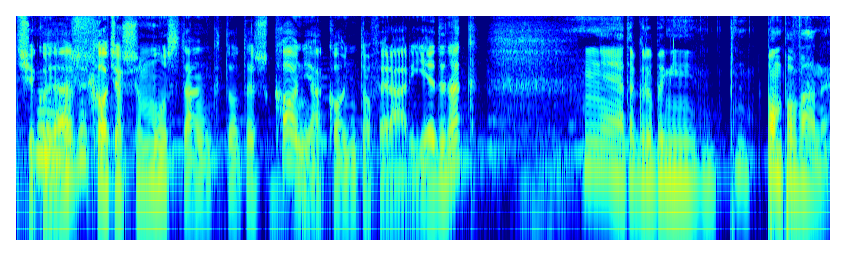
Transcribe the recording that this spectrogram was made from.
się No. kojarzy, chociaż Mustang to też koń, a koń to Ferrari. Jednak Nie, to grubymi pompowane.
